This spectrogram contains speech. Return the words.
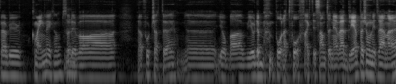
behövde ju komma in liksom, så det var jag fortsatte eh, jobba, vi gjorde båda två faktiskt samtidigt när jag väl blev personlig tränare.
